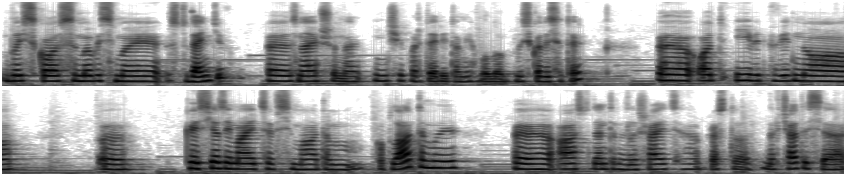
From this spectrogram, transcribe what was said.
близько 7-8 студентів. Е, знаю, що на іншій квартирі там їх було близько 10. Е, от, і відповідно е, КСЄ займається всіма там оплатами, а студентам залишається просто навчатися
